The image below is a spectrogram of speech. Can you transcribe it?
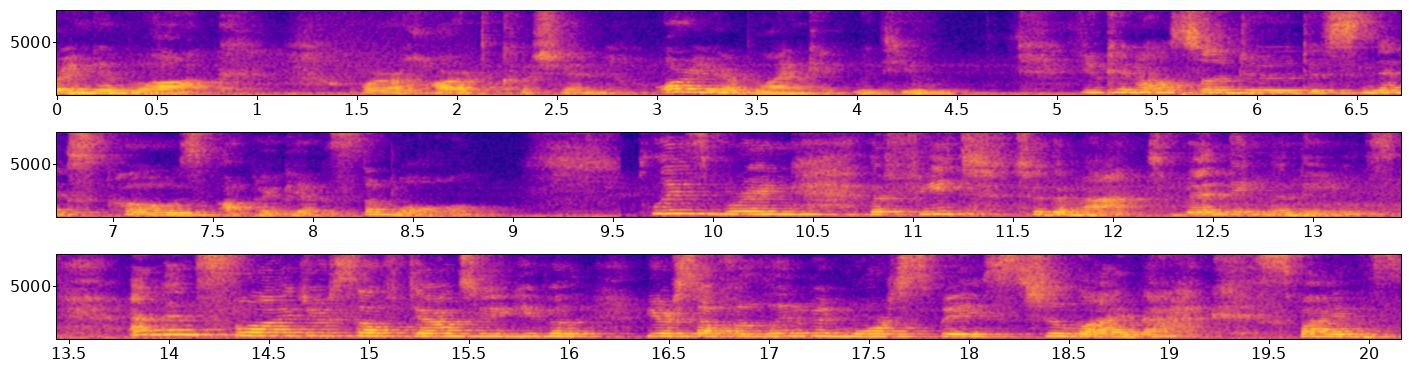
Bring a block or a hard cushion or your blanket with you. You can also do this next pose up against the wall. Please bring the feet to the mat, bending the knees, and then slide yourself down so you give a, yourself a little bit more space to lie back. Spine is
